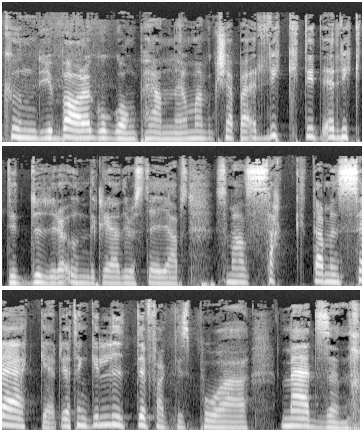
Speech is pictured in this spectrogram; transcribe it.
kunde ju bara gå igång på henne om man fick köpa riktigt, riktigt dyra underkläder och stay-ups som han sakta men säkert, jag tänker lite faktiskt på uh, Madsen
